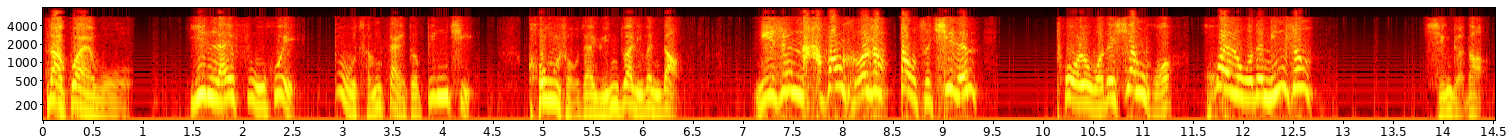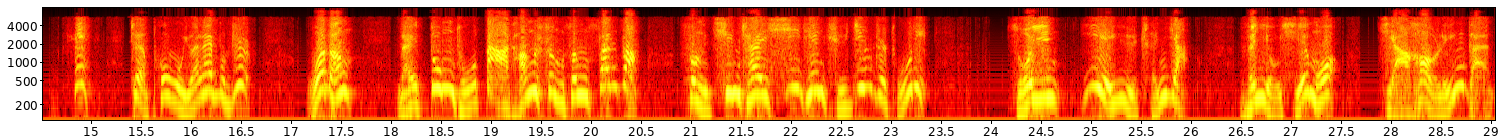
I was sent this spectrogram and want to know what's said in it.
那怪物因来赴会，不曾带得兵器，空手在云端里问道。你是哪方和尚到此欺人，破了我的香火，坏了我的名声。行者道：“嘿，这泼物原来不知，我等乃东土大唐圣僧三藏，奉钦差西天取经之徒弟。昨因夜遇陈家，闻有邪魔，假号灵感，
